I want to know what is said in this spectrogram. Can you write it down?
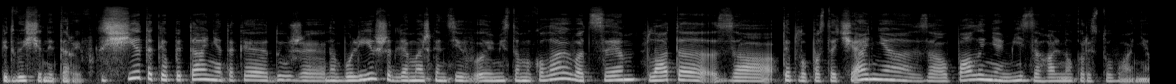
підвищений тариф. Ще таке питання, таке дуже наболівше для мешканців е, міста Миколаєва. Це плата за теплопостачання, за опалення місць загального користування.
